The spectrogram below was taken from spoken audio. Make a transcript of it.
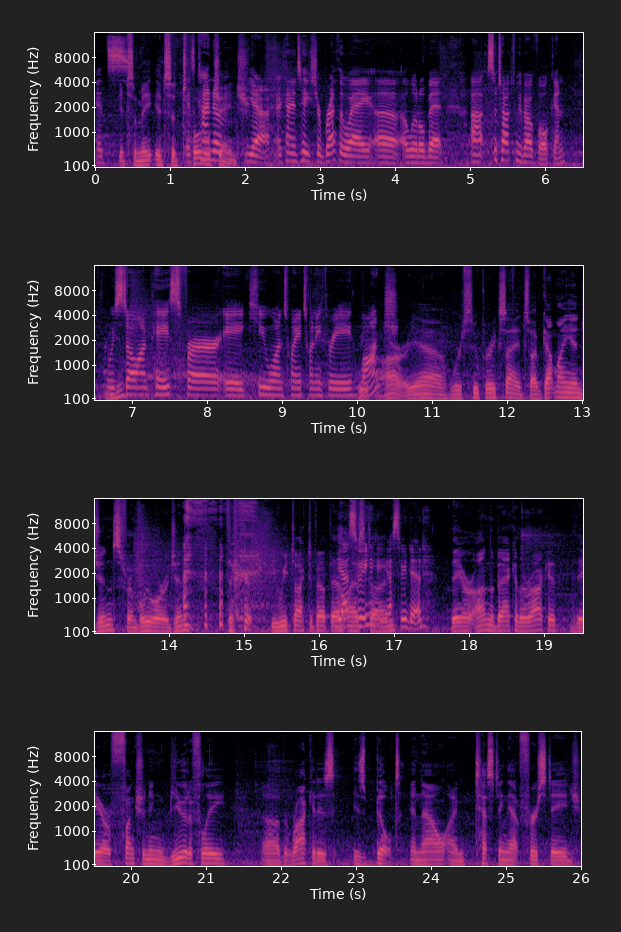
It's it's a it's a total it's kind change. Of, yeah, it kind of takes your breath away uh, a little bit. Uh, so talk to me about Vulcan. Are mm-hmm. we still on pace for a Q1 2023 launch? We are, yeah. We're super excited. So I've got my engines from Blue Origin. we talked about that yes, last we, time. Yes, we did. They are on the back of the rocket. They are functioning beautifully. Uh, the rocket is is built, and now I'm testing that first stage.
